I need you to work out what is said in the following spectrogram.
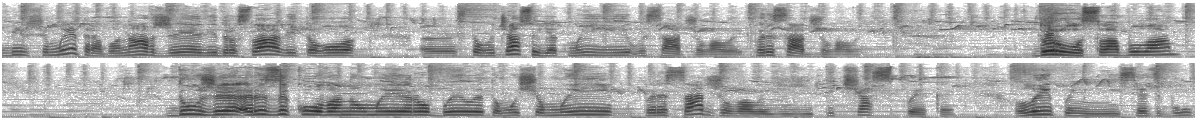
більше метра, вона вже відросла від того, е, з того часу, як ми її висаджували, пересаджували. Доросла була. Дуже ризиковано ми робили, тому що ми пересаджували її під час спеки. Липень місяць був,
